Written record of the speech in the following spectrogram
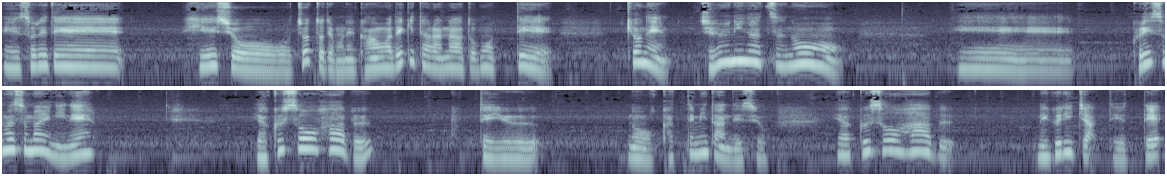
えー、それで冷え性をちょっとでもね緩和できたらなと思って去年12月の、えー、クリスマス前にね薬草ハーブっていうのを買ってみたんですよ。薬草ハーブ巡り茶って言って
